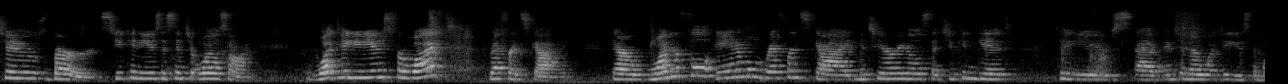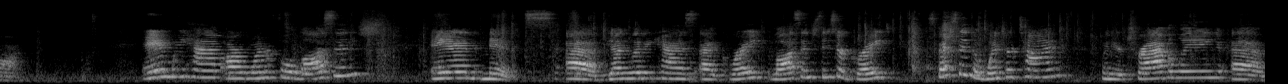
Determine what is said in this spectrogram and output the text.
to birds, you can use essential oils on. What do you use for what? Reference guide. There are wonderful animal reference guide materials that you can get to use um, and to know what to use them on. And we have our wonderful lozenge and mints. Um, Young Living has a great lozenge. These are great, especially in the wintertime when you're traveling um,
